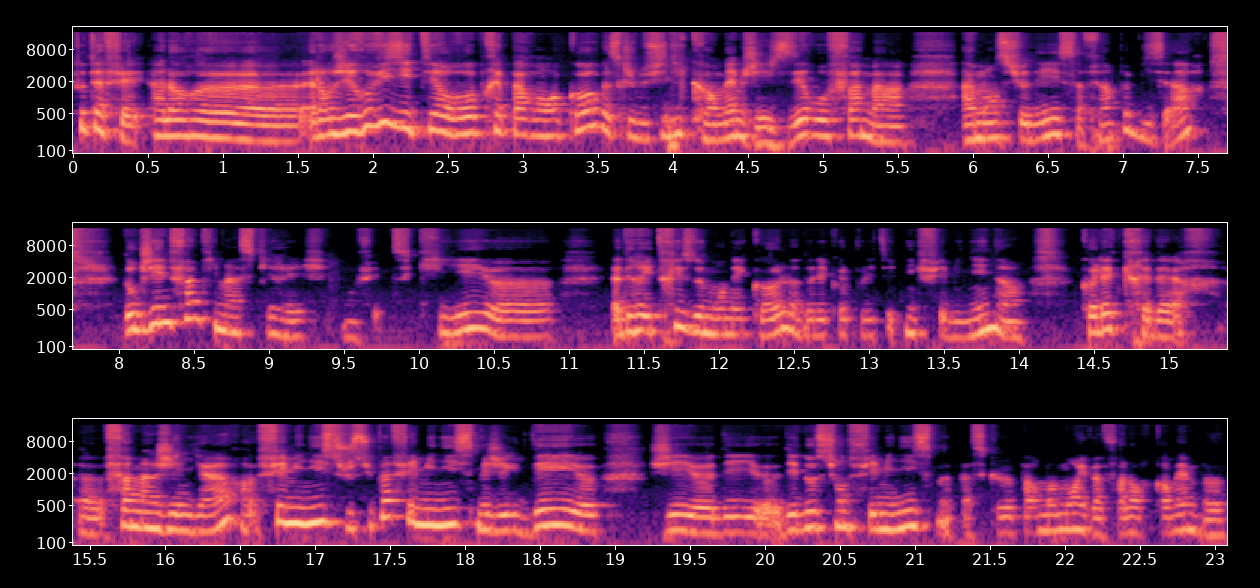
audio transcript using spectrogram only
Tout à fait. Alors, euh, alors j'ai revisité en repréparant encore parce que je me suis dit quand même j'ai zéro femme à, à, mentionner, ça fait un peu bizarre. Donc j'ai une femme qui m'a inspirée en fait, qui est euh, la directrice de mon école, de l'école polytechnique féminine, Colette Créder, euh, femme ingénieure, féministe. Je suis pas féministe, mais j'ai des euh, euh, des, notions de féminisme parce que par moment il va falloir quand même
